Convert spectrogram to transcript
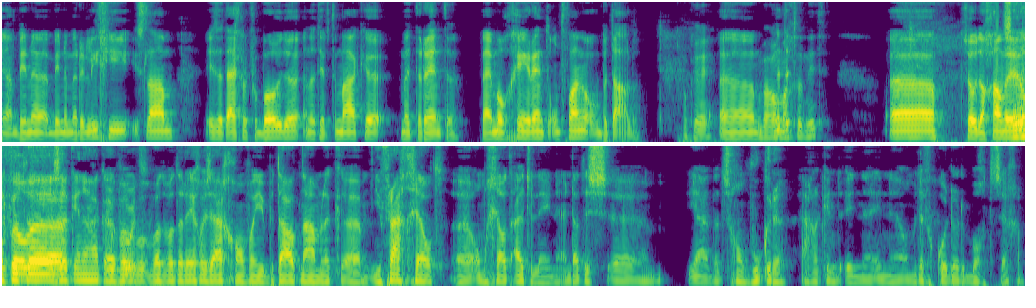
ja, binnen, binnen mijn religie, islam, is dat eigenlijk verboden en dat heeft te maken met de rente. Wij mogen geen rente ontvangen of betalen. Oké. Ehm, Waarom mag dat niet? eh, zo, dan gaan we Zal heel het, veel... zal ik inhaken? Wat, wat, wat de regel is eigenlijk gewoon van je betaalt namelijk, eh, je vraagt geld eh, om geld uit te lenen. En dat is, ja, dat is gewoon woekeren eigenlijk in, in, in, eh, om het even kort door de bocht te zeggen.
